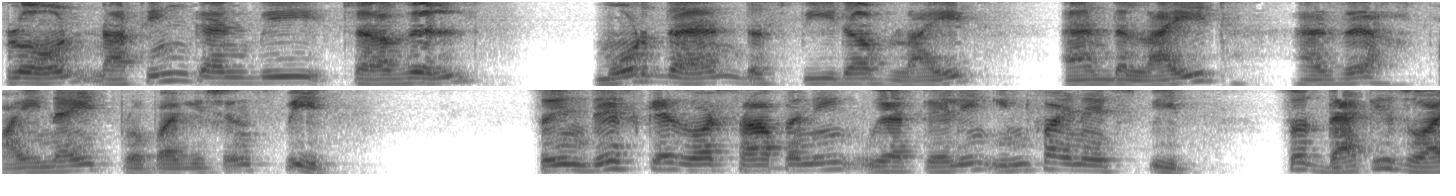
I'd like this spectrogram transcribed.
flown nothing can be traveled more than the speed of light and the light has a finite propagation speed. So in this case what's happening? We are telling infinite speed so that is why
